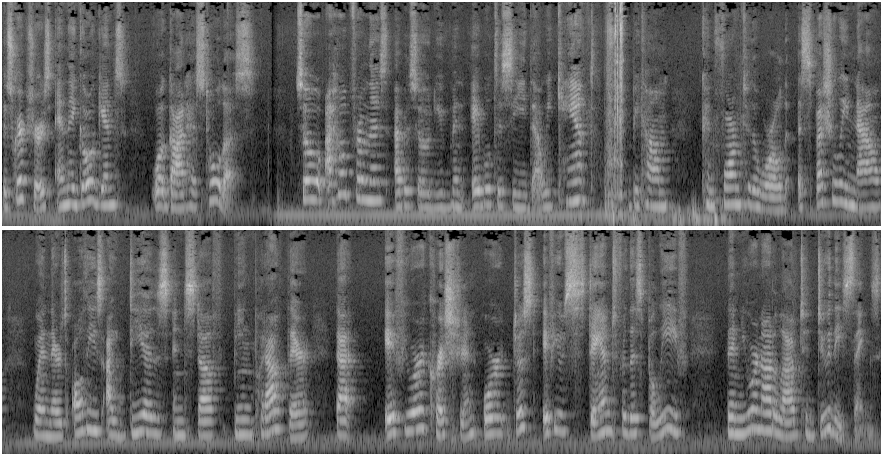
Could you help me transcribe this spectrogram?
the scriptures and they go against what God has told us. So, I hope from this episode you've been able to see that we can't become conformed to the world, especially now when there's all these ideas and stuff being put out there that if you're a Christian or just if you stand for this belief, then you are not allowed to do these things.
